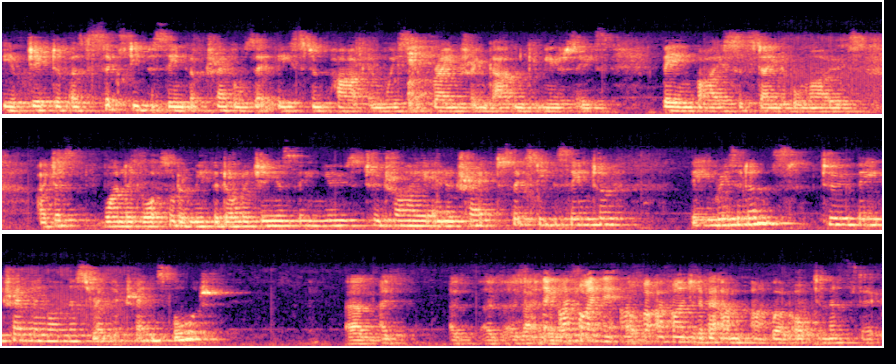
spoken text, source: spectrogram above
the objective of 60% of travels at Easton Park and west of Braintree and Garden communities being by sustainable modes. I just wondered what sort of methodology is being used to try and attract 60% of the residents to be travelling on this rapid transport. Um, I, I, I, as I think I find that I, I find it about um, uh, well optimistic.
